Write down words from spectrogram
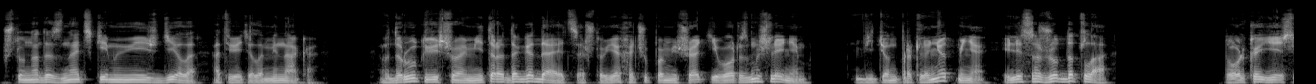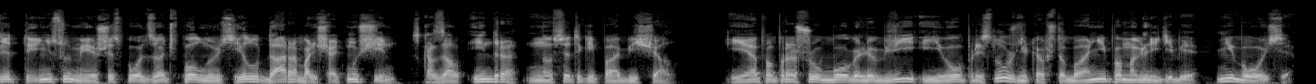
что надо знать, с кем имеешь дело», — ответила Минака. «Вдруг Вишвамитра догадается, что я хочу помешать его размышлениям. Ведь он проклянет меня или сожжет дотла, «Только если ты не сумеешь использовать в полную силу дар обольщать мужчин», сказал Индра, но все-таки пообещал. «Я попрошу Бога любви и его прислужников, чтобы они помогли тебе. Не бойся».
